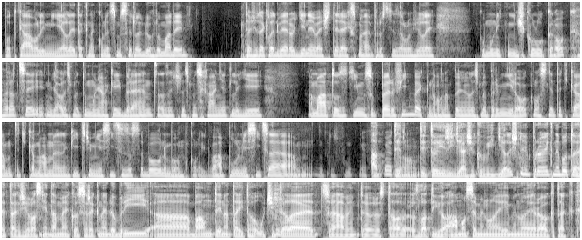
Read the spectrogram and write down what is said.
potkávali, míjeli, tak nakonec jsme se dali dohromady. Takže takhle dvě rodiny ve čtyřech jsme prostě založili komunitní školu Krok v Hradci. Dělali jsme tomu nějaký brand a začali jsme schánět lidi a má to zatím super feedback. No. Naplnili jsme první rok, vlastně teďka, teďka máme nějaký tři měsíce za sebou, nebo kolik, dva a půl měsíce a to funguje A ty, to, no. ty to Jiří děláš jako výdělečný projekt, nebo to je tak, že vlastně tam jako se řekne dobrý uh, bounty na tady toho učitele, co já vím, to dostal zlatýho Amose minulý, minulý rok, tak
